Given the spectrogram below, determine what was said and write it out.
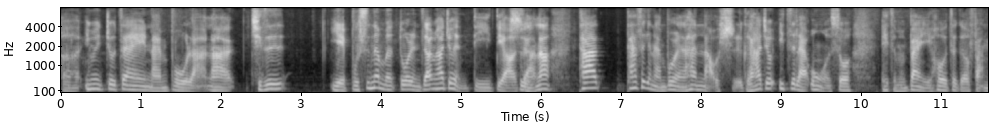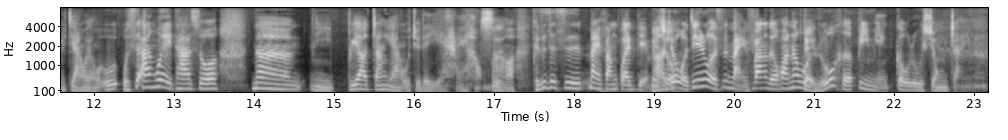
呃，因为就在南部啦，那其实也不是那么多人知道，因为他就很低调，这样，那他。他是个南部人，他很老实，可他就一直来问我说：“哎，怎么办？以后这个房价会……我我我是安慰他说，那你不要张扬，我觉得也还好嘛。哈，可是这是卖方观点嘛？就我今天如果是买方的话，那我如何避免购入凶宅呢？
